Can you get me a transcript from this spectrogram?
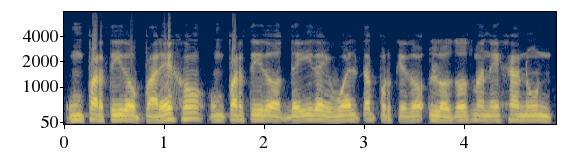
un partido parejo, un partido de ida y vuelta, porque los dos manejan un,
